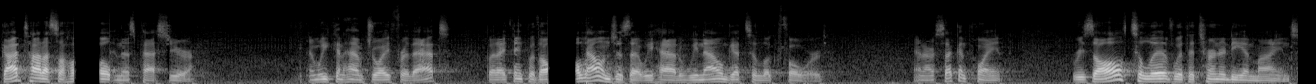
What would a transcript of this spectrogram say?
God taught us a whole in this past year. And we can have joy for that. But I think with all the challenges that we had, we now get to look forward. And our second point Resolve to live with eternity in mind.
